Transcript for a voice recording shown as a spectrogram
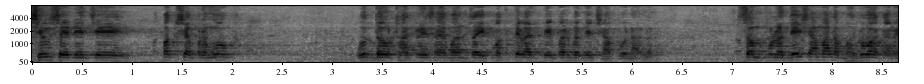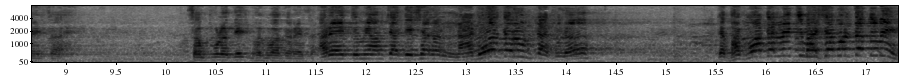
शिवसेनेचे पक्षप्रमुख उद्धव ठाकरे साहेबांचं एक वक्तव्यात पेपरमध्ये छापून आलं. संपूर्ण देश आम्हाला भगवा करायचा आहे. संपूर्ण देश भगवा करायचा. अरे तुम्ही आमच्या देशाला नागवा करून टाकलं. त्या भगवा करण्याची भाषा बोलता तुम्ही.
